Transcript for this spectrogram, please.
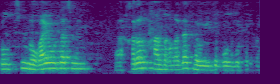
Сол үшін ноғай ордасы мен қырым хандығына да тәуелді болып отырды.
